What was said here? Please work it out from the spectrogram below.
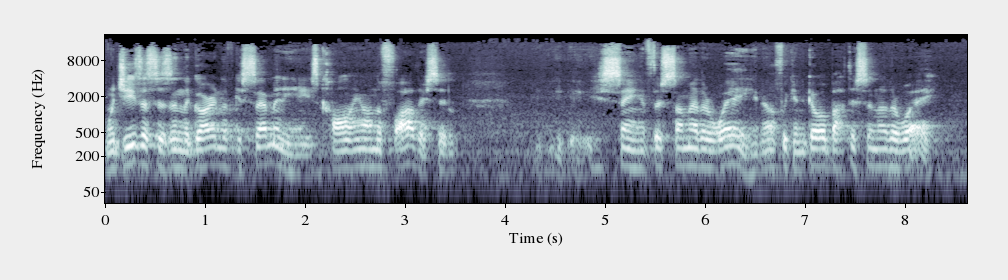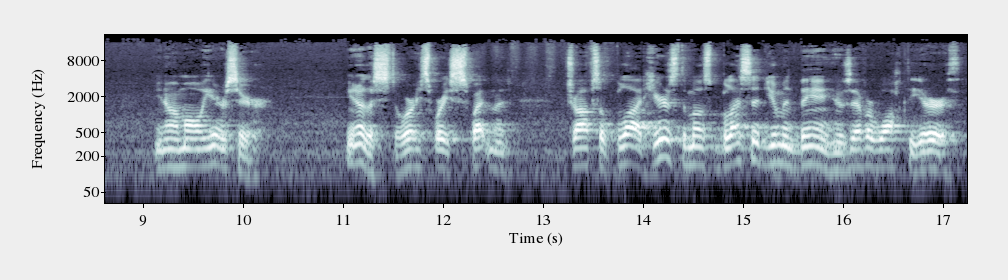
When Jesus is in the Garden of Gethsemane, he's calling on the Father, he said, he's saying, if there's some other way, you know, if we can go about this another way, you know, I'm all ears here. You know the story. It's where he's sweating the drops of blood. Here's the most blessed human being who's ever walked the earth,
